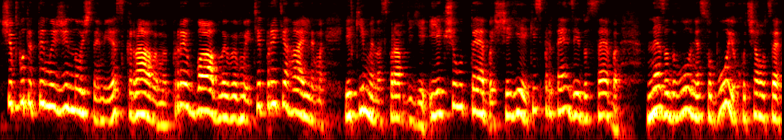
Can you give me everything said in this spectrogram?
щоб бути тими жіночними, яскравими, привабливими, ті притягальними, які ми насправді є. І якщо у тебе ще є якісь претензії до себе, незадоволення собою, хоча оце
